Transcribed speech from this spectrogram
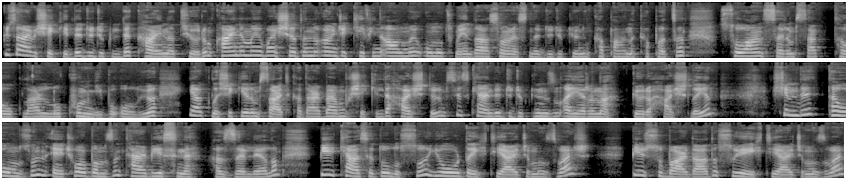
Güzel bir şekilde düdüklüde kaynatıyorum. Kaynamaya başladığında önce kefini almayı unutmayın. Daha sonrasında düdüklünün kapağını kapatın. Soğan, sarımsak, tavuklar lokum gibi oluyor. Yaklaşık yarım saat kadar ben bu şekilde haşlıyorum. Siz kendi düdüklünüzün ayarına göre haşlayın. Şimdi tavuğumuzun, e, çorbamızın terbiyesini hazırlayalım. Bir kase dolusu yoğurda ihtiyacımız var. Bir su bardağı da suya ihtiyacımız var.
